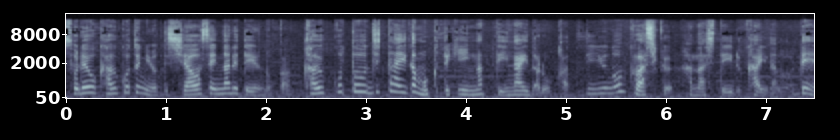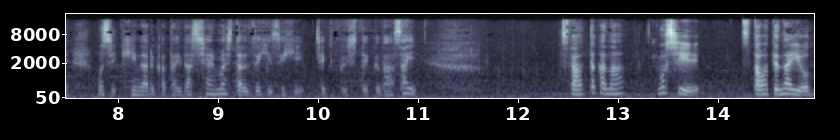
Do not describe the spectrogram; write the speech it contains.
それを買うことによって幸せになれているのか買うこと自体が目的になっていないだろうかっていうのを詳しく話している回なのでもし気になる方いらっしゃいましたらぜひぜひチェックしてください。伝わったかな？もし伝わってないよ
